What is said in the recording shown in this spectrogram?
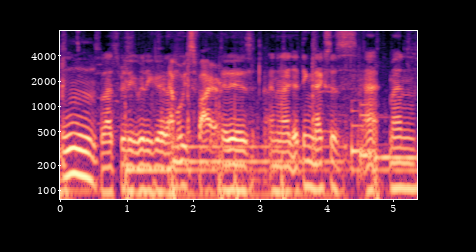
Mm. So that's really really good. That I'm- movie's fire. It is, and then I, I think next is Ant Man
